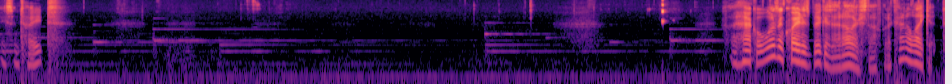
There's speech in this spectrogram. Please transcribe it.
Nice and tight. The hackle wasn't quite as big as that other stuff, but I kind of like it.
